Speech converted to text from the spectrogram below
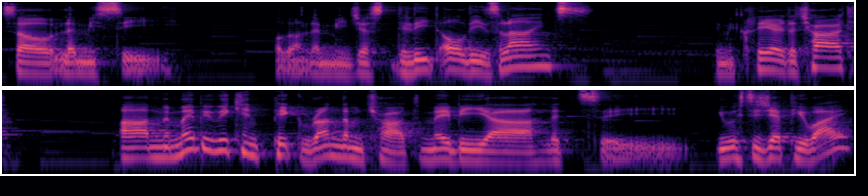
So let me see. Hold on, let me just delete all these lines. Let me clear the chart. Um, maybe we can pick random chart. Maybe uh, let's see USDJPY.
